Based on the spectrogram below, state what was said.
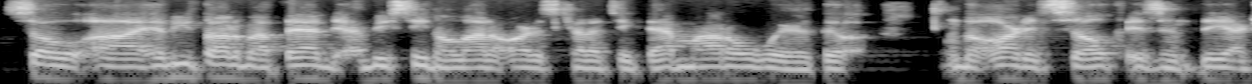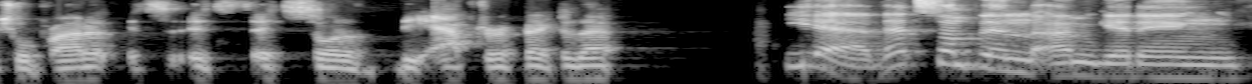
so uh, have you thought about that? Have you seen a lot of artists kind of take that model where the the art itself isn't the actual product; it's it's it's sort of the after effect of that. Yeah, that's something I'm getting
